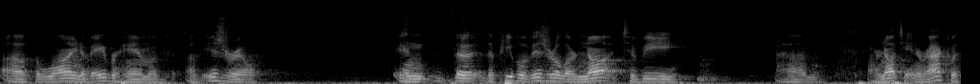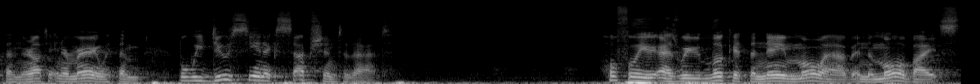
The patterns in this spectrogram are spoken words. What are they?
of the line of Abraham, of, of Israel. And the, the people of Israel are not to be um, are not to interact with them, they're not to intermarry with them, but we do see an exception to that. hopefully, as we look at the name Moab and the Moabites,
